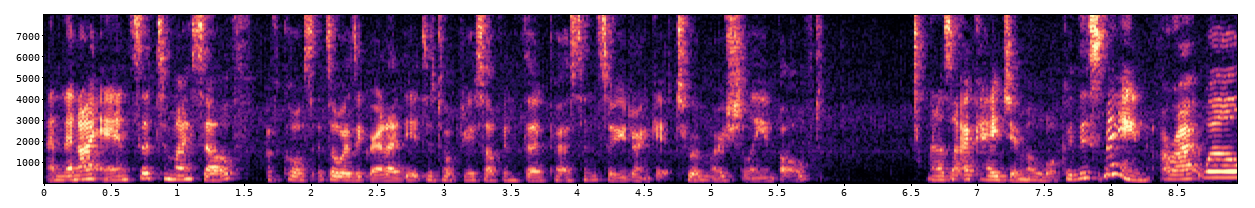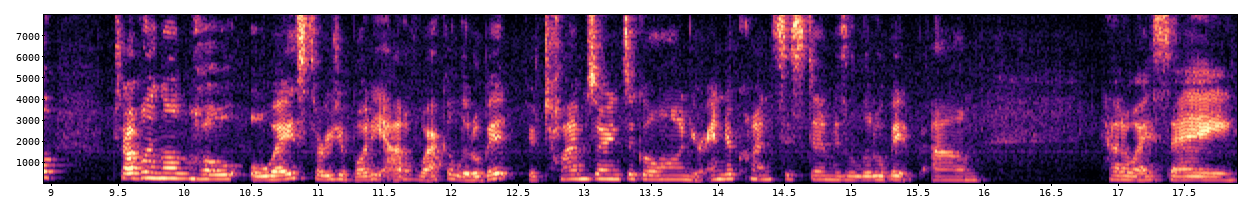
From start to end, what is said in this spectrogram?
And then I answer to myself. Of course, it's always a great idea to talk to yourself in third person so you don't get too emotionally involved. And I was like, okay, Gemma, what could this mean? All right, well, Traveling long haul always throws your body out of whack a little bit. Your time zones are gone, your endocrine system is a little bit, um, how do I say,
